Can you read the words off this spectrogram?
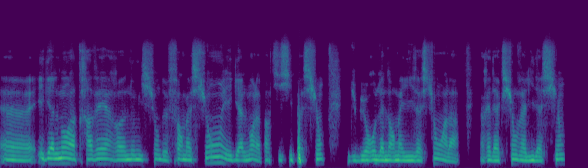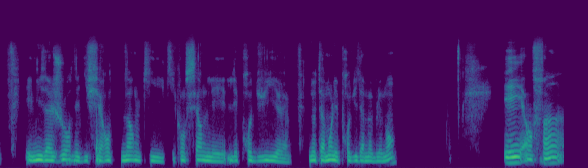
euh, également à travers euh, nos missions de formation et également la participation du Bureau de la normalisation à la rédaction, validation et mise à jour des différentes normes qui, concernent les, produits, euh, notamment les produits d'ameublement. Et enfin,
